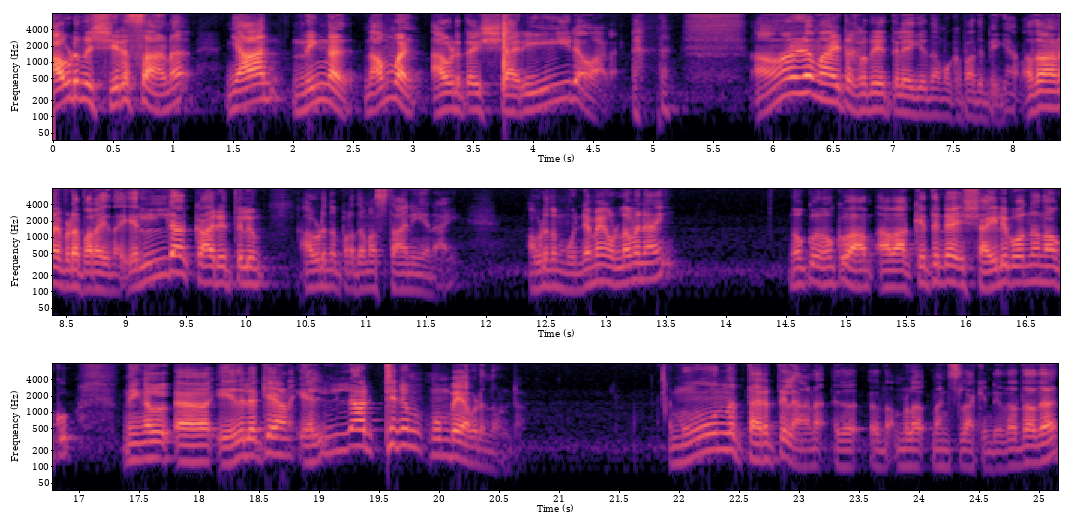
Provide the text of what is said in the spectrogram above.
അവിടുന്ന് ശിരസാണ് ഞാൻ നിങ്ങൾ നമ്മൾ അവിടുത്തെ ശരീരമാണ്. ആഴമായിട്ട് ഹൃദയത്തിലേക്ക് നമുക്ക് പതിപ്പിക്കാം. അതാണ് ഇവിടെ പറയുന്നത്. എല്ലാ കാര്യത്തിലും അവിടുന്ന് പ്രഥമസ്ഥാനീയനായി. അവിടുന്ന് മുന്നമേ ഉള്ളവനായി. നോക്കൂ നോക്കൂ ആ വാക്യത്തിന്റെ ശൈലി പോകുന്നത് നോക്കൂ. നിങ്ങൾ ഏതിലൊക്കെയാണ്? എല്ലാറ്റിനും മുമ്പേ അവിടുന്ന് ഉണ്ട് മൂന്ന് തരത്തിലാണ് ഇത് നമ്മൾ മനസ്സിലാക്കേണ്ടത്. അതായത്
